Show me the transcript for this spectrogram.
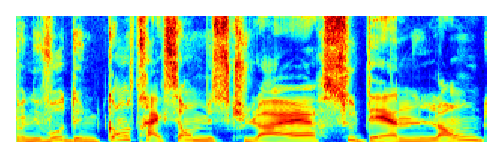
au niveau d'une contraction musculaire soudaine, longue,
